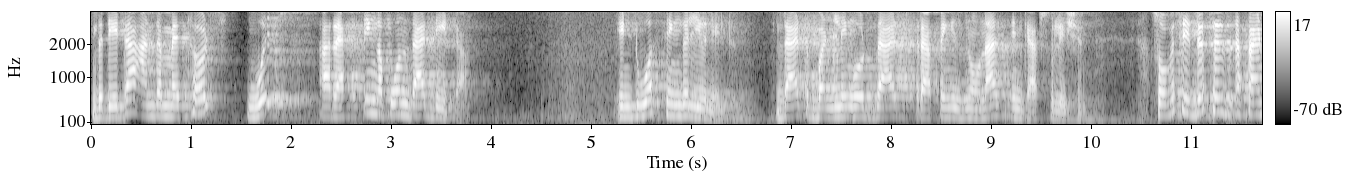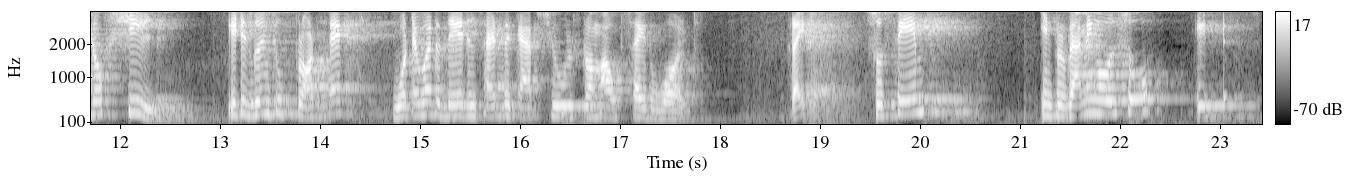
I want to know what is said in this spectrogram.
The data and the methods which are acting upon that data into a single unit. That bundling or that wrapping is known as encapsulation. So obviously this is a kind of shield. It is going to protect whatever there inside the capsule from outside world. Right? So same in programming also it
